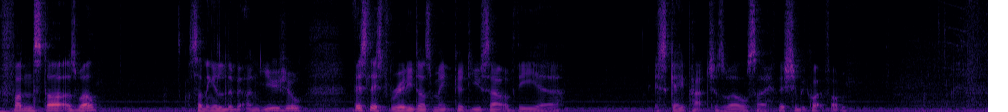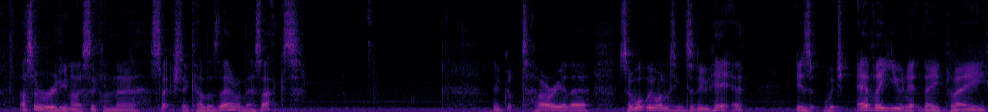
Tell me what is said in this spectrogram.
fun start as well. Something a little bit unusual. This list really does make good use out of the uh, escape hatch as well, so this should be quite fun. That's a really nice looking uh, selection of colours there on their Zax. They've got Taria there. So what we're wanting to do here is whichever unit they play,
